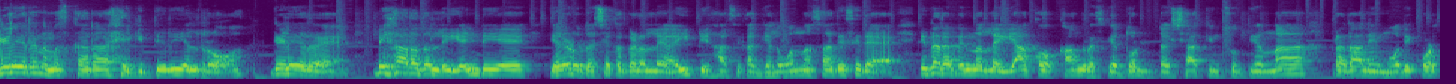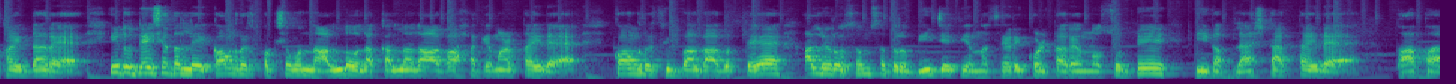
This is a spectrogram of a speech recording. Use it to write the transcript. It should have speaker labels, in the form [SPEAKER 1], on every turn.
[SPEAKER 1] ಗೆಳೆಯರೇ, ನಮಸ್ಕಾರ. ಹೇಗಿದ್ದೀರಿ ಎಲ್ಲರೂ ಗೆಳೆಯರೇ, ಬಿಹಾರದಲ್ಲಿ ಎನ್ ಡಿ ಎ ಎರಡು ದಶಕಗಳಲ್ಲೇ ಐತಿಹಾಸಿಕ ಗೆಲುವನ್ನು ಸಾಧಿಸಿದೆ. ಇದರ ಬೆನ್ನಲ್ಲೇ ಯಾಕೋ ಕಾಂಗ್ರೆಸ್ಗೆ ದೊಡ್ಡ ಶಾಕಿಂಗ್ ಸುದ್ದಿಯನ್ನ ಪ್ರಧಾನಿ ಮೋದಿ ಕೊಡ್ತಾ ಇದ್ದಾರೆ. ಇದು ದೇಶದಲ್ಲೇ ಕಾಂಗ್ರೆಸ್ ಪಕ್ಷವನ್ನು ಅಲ್ಲೋಲ ಕಲ್ಲೋಲ ಆಗೋ ಹಾಗೆ ಮಾಡ್ತಾ ಇದೆ. ಕಾಂಗ್ರೆಸ್ ಇಬ್ಬಾಗ ಆಗುತ್ತೆ, ಅಲ್ಲಿರೋ ಸಂಸದರು ಬಿಜೆಪಿಯನ್ನ ಸೇರಿಕೊಳ್ತಾರೆ ಅನ್ನೋ ಸುದ್ದಿ ಈಗ ಬ್ಲಾಸ್ಟ್ ಆಗ್ತಾ ಇದೆ. ಪಾಪ,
